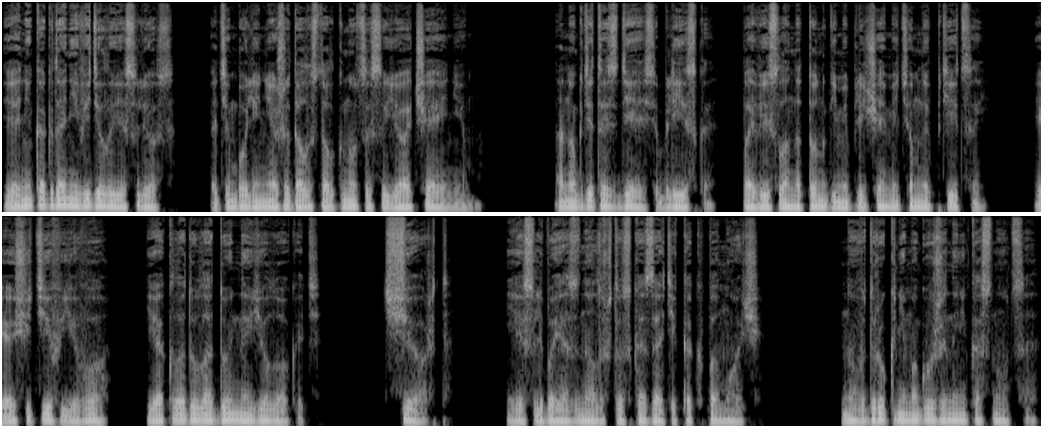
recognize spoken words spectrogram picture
Я никогда не видел ее слез, а тем более не ожидал столкнуться с ее отчаянием. Оно где-то здесь, близко, повисло над тонкими плечами темной птицей, и, ощутив его, я кладу ладонь на ее локоть. Черт! Если бы я знал, что сказать и как помочь. Но вдруг не могу жены не коснуться.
